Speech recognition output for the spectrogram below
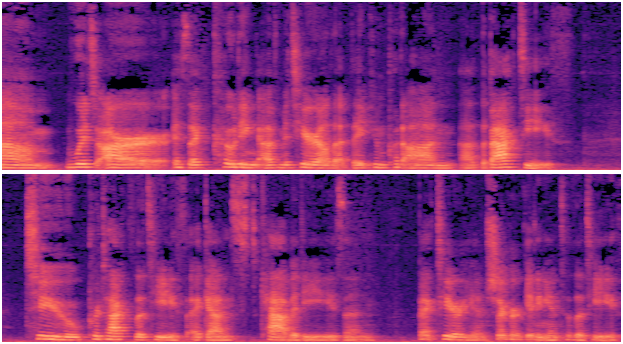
um, which are is a coating of material that they can put on uh, the back teeth to protect the teeth against cavities and bacteria and sugar getting into the teeth.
